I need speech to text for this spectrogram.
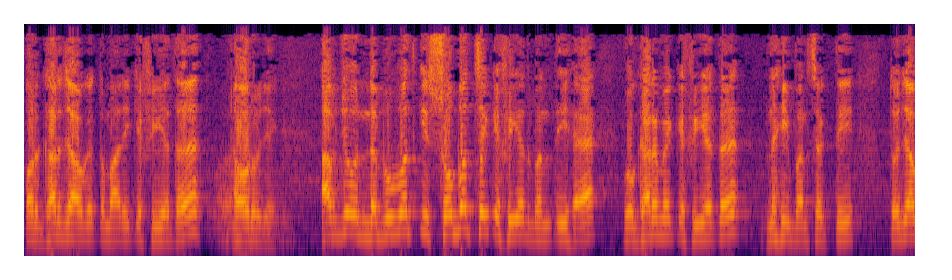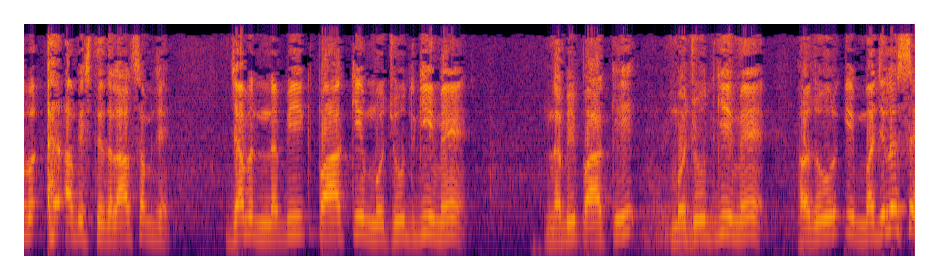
اور گھر جاؤ گے تمہاری کیفیت اور ہو جائے گی۔ اب جو نبوت کی صحبت سے کیفیت بنتی ہے، وہ گھر میں کیفیت نہیں بن سکتی۔ تو جب اب استدلال سمجھیں، جب نبی پاک کی موجودگی میں، نبی پاک کی موجودگی میں حضور کی مجلس سے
